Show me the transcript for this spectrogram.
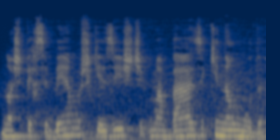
nós percebemos que existe uma base que não muda.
